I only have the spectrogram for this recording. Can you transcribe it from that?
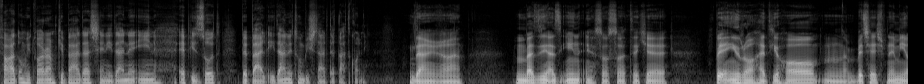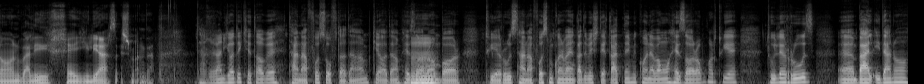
فقط امیدوارم که بعد از شنیدن این اپیزود به بلعیدنتون بیشتر دقت کنید دقیقا. بعضی از این احساساته که به این راحتی ها به چشم نمیان ولی خیلی ارزشمندن دقیقا یاد کتاب تنفس افتادم که آدم هزاران بار توی روز تنفس می‌کنه و اینقدر بهش دقت نمی‌کنه و ما هزاران بار توی طول روز بلعیدن رو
